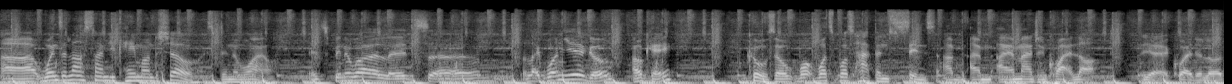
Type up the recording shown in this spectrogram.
uh, when's the last time you came on the show? It's been a while. It's been a while. It's uh, like one year ago. Okay, cool. So, what, what's what's happened since? I'm, I'm, I imagine quite a lot. Yeah, quite a lot.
